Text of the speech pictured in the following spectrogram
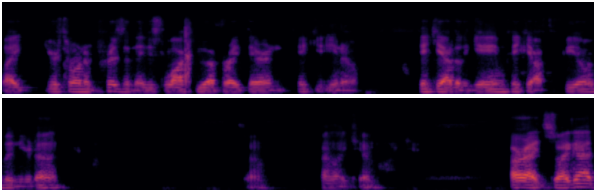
like you're thrown in prison, they just lock you up right there and take you, you know, take you out of the game, take you off the field, and you're done. So I like him. All right, so I got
